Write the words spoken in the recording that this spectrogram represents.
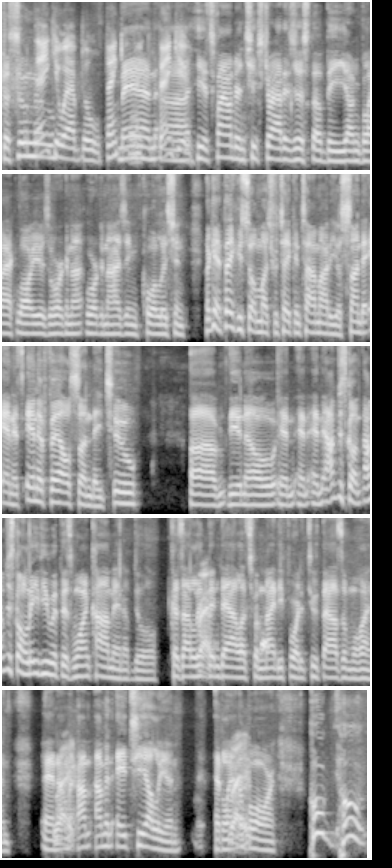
Dosunmu. Thank you, Abdul. Thank you. Man, thank you. Uh, he is founder and chief strategist of the Young Black Lawyers Organi- Organizing Coalition. Again, thank you so much for taking time out of your Sunday, and it's NFL Sunday too. Um, you know, and and and I'm just going I'm just going to leave you with this one comment, Abdul, because I lived right. in Dallas from '94 to 2001, and right. I'm, I'm, I'm an ATLian, Atlanta right. born. Who who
